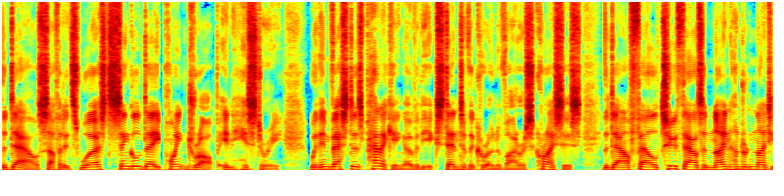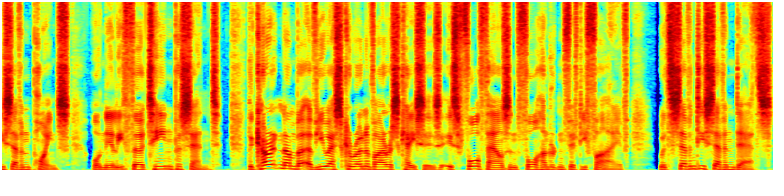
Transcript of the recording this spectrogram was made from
The Dow suffered its worst single day point drop in history. With investors panicking over the extent of the coronavirus crisis, the Dow fell 2,997 points, or nearly 13%. The current number of US coronavirus cases is 4,455, with 77 deaths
